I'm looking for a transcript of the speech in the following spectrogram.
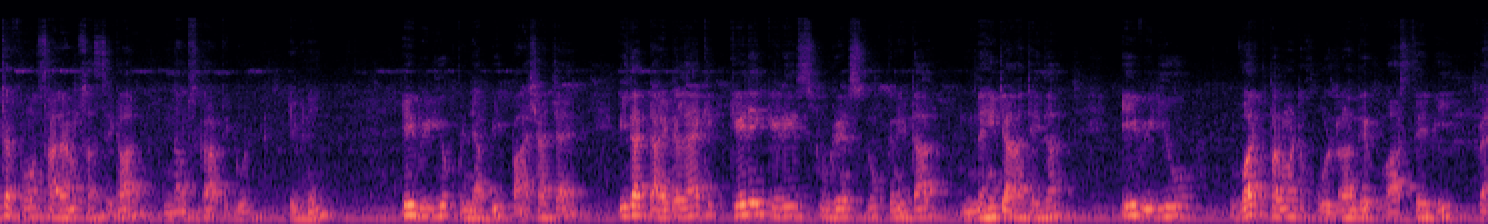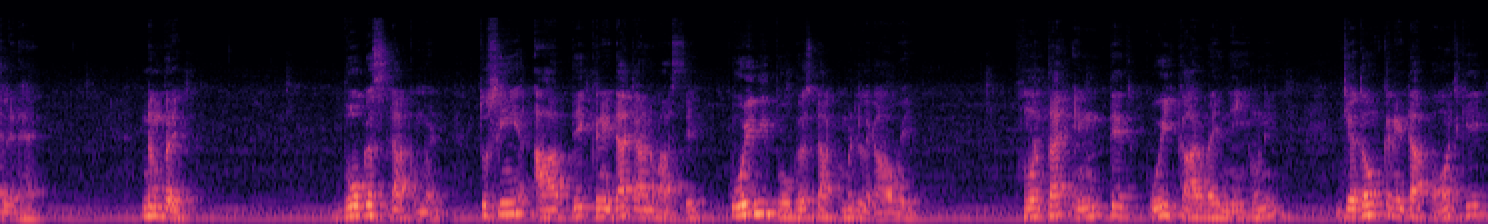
ਤਰਫੋਂ ਸਾਰਿਆਂ ਨੂੰ ਸਤਿ ਸ੍ਰੀ ਅਕਾਲ, ਨਮਸਕਾਰ ਤੇ ਗੁੱਡ ਇਵਨਿੰਗ ਇਹ ਵੀਡੀਓ ਪੰਜਾਬੀ ਭਾਸ਼ਾ 'ਚ ਹੈ। ਇਹਦਾ ਟਾਈਟਲ ਹੈ ਕਿ ਕਿਹੜੇ ਕਿਹੜੇ ਸਟੂਡੈਂਟਸ ਨੂੰ ਕੈਨੇਡਾ ਨਹੀਂ ਜਾਣਾ ਚਾਹੀਦਾ। ਇਹ ਵੀਡੀਓ ਵਰਕ ਪਰਮਿਟ ਹੋਲਡਰਾਂ ਦੇ ਵਾਸਤੇ ਵੀ ਵੈਲਿਡ ਹੈ। ਨੰਬਰ 1 ਬੋਗਸ ਡਾਕੂਮੈਂਟ ਤੁਸੀਂ ਆਪ ਦੇ ਕੈਨੇਡਾ ਜਾਣ ਵਾਸਤੇ ਕੋਈ ਵੀ ਬੋਗਸ ਡਾਕੂਮੈਂਟ ਲਗਾਓਗੇ। ਹੁਣ ਤਾਂ ਇਨ ਤੇ ਕੋਈ ਕਾਰਵਾਈ ਨਹੀਂ ਹੋਣੀ। ਜਦੋਂ ਕੈਨੇਡਾ ਪਹੁੰਚ ਕੇ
